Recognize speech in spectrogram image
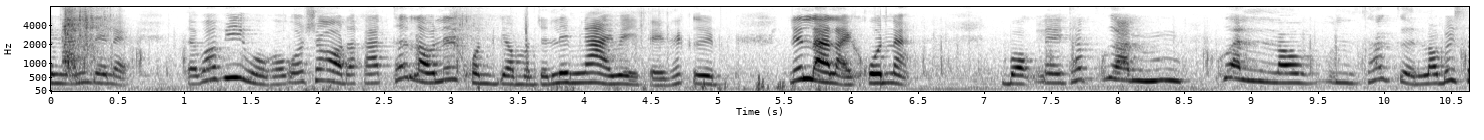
มนั้นเลยแหละ แต่ว่าพี่ผมเขาก็ชอบนะคะ ถ้าเราเล่นคนเดียวมันจะเล่นง่ายเว้ยแต่ถ้าเกิดเล่นหลายๆคนน่ะ บอกเลยถ้าเพื่อนเพื่อนเราถ้าเกิดเราไม่ส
